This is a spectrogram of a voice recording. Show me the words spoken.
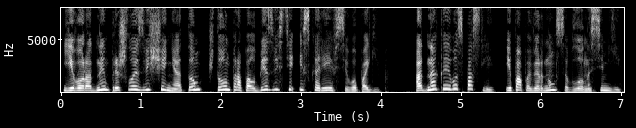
Его родным пришло извещение о том, что он пропал без вести и, скорее всего, погиб. Однако его спасли, и папа вернулся в лоно семьи.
